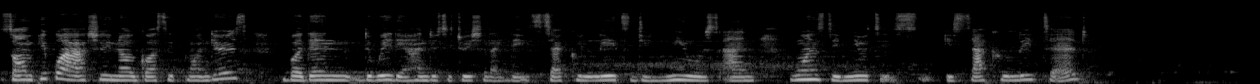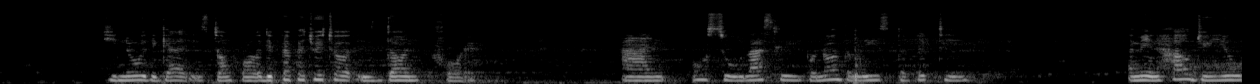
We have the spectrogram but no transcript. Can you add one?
some people are actually not gossip mongers but then the way they handle situation like they circulate the news and once the news is, is circulated you know the guy is done for the perpetrator is done for and also lastly but not the least the victim I mean, how do you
